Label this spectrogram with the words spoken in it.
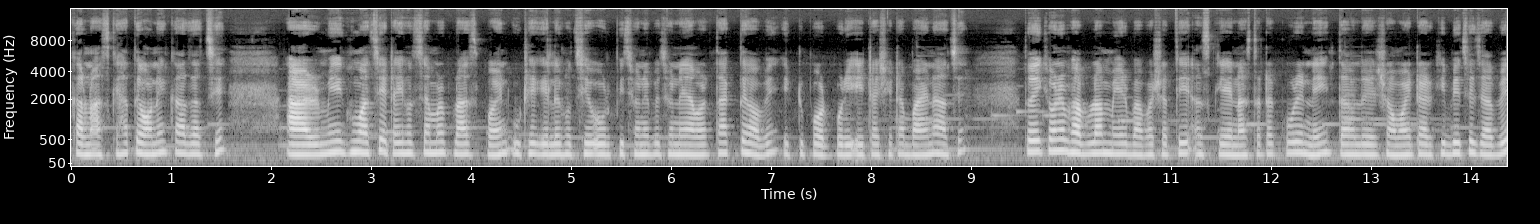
কারণ আজকে হাতে অনেক কাজ আছে। আর মেয়ে ঘুমাচ্ছে, এটাই হচ্ছে আমার প্লাস পয়েন্ট উঠে গেলে হচ্ছে ওর পিছনে পেছনে আবার থাকতে হবে, একটু পরপরই এটা সেটা বায়না আছে। তো এই কারণে ভাবলাম মেয়ের বাবার সাথে আজকে নাস্তাটা করে নেই, তাহলে সময়টা আর কি বেঁচে যাবে।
